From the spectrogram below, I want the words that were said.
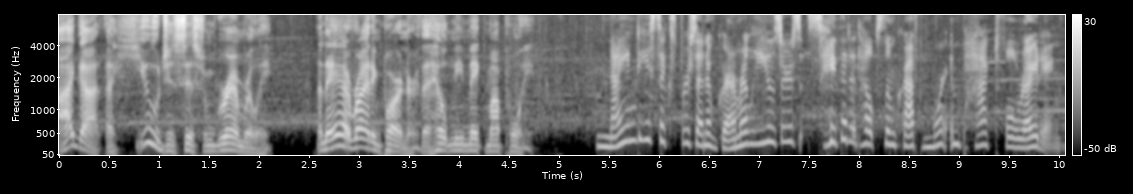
I got a huge assist from Grammarly, an AI writing partner that helped me make my point. 96% of Grammarly users say that it helps them craft more impactful writing.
